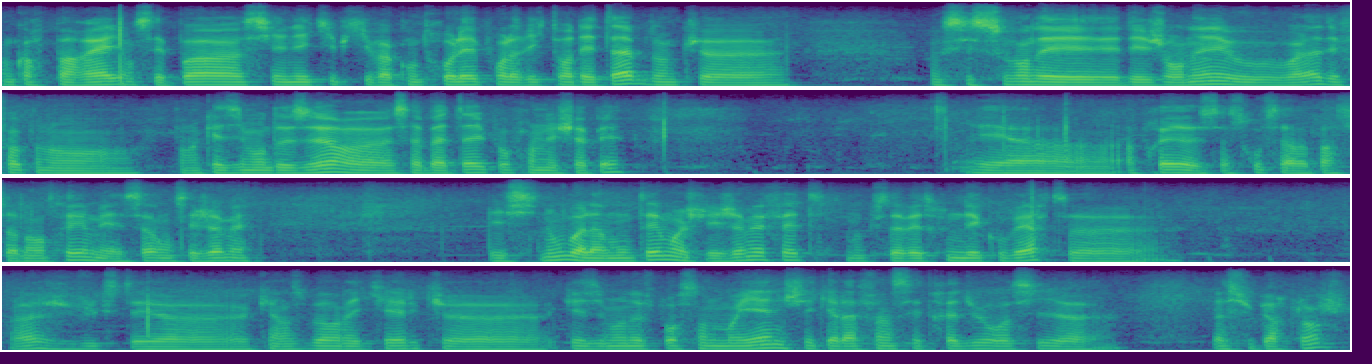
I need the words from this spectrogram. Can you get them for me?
Encore pareil, on ne sait pas s'il y a une équipe qui va contrôler pour la victoire d'étape. Donc, euh, c'est souvent des, journées où, voilà, des fois pendant, quasiment deux heures, euh, ça bataille pour prendre l'échappée. Et euh, après, ça se trouve, ça va partir d'entrée, mais ça, on ne sait jamais. Et sinon, bah, la montée, moi, je l'ai jamais faite. Donc ça va être une découverte. j'ai vu que c'était euh, 15 bornes et quelques, quasiment 9% de moyenne. Je sais qu'à la fin, c'est très dur aussi, la super planche.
